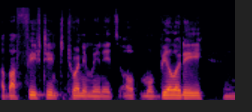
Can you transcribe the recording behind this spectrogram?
about 15 to 20 minutes of mobility Mhm.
